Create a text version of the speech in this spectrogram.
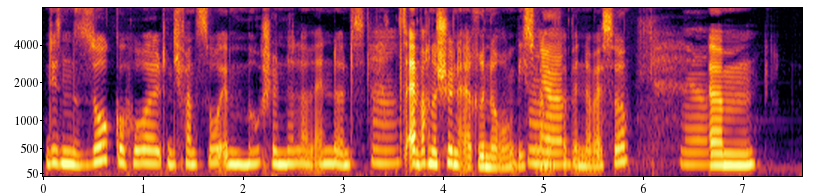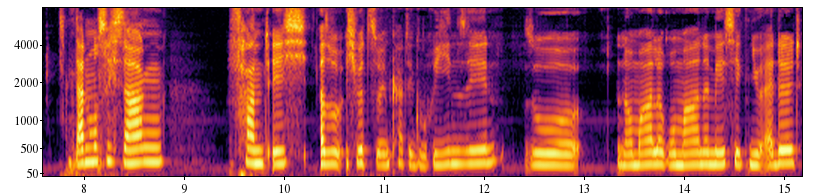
in diesen Sog geholt und ich fand es so emotional am Ende. Und es Mhm. ist einfach eine schöne Erinnerung, die ich so damit Ja. verbinde, weißt du? Ja. Ähm, dann muss ich sagen, fand ich, also ich würde es so in Kategorien sehen, so normale Romane mäßig New Adult,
